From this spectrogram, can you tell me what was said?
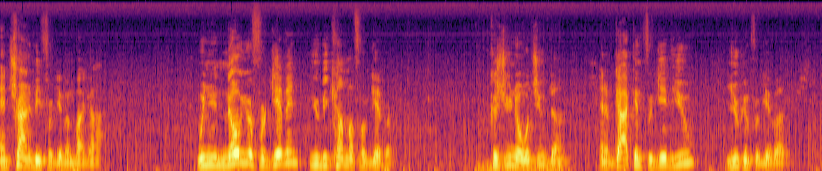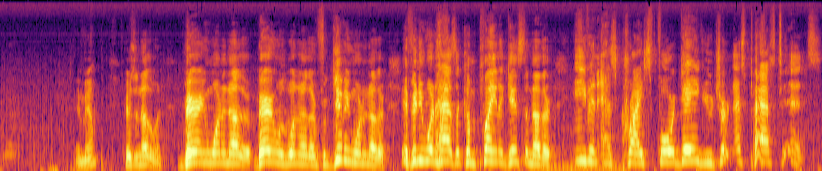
and trying to be forgiven by God. When you know you're forgiven, you become a forgiver because you know what you've done. And if God can forgive you, you can forgive others. Amen? Here's another one. Bearing one another, bearing with one another, and forgiving one another. If anyone has a complaint against another, even as Christ forgave you, church, that's past tense.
